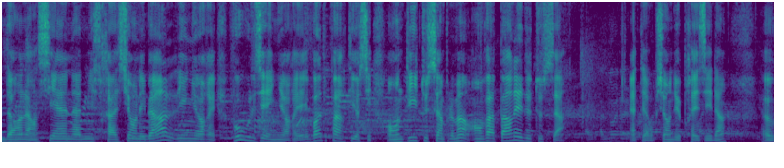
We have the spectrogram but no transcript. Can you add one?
dans l'ancienne administration libérale l'ignorait. Vous, vous l'ignorez, et votre parti aussi. On dit tout simplement, on va parler de tout ça. Interruption du président. Euh,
